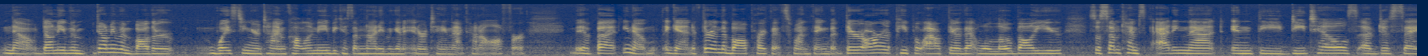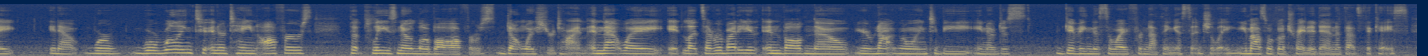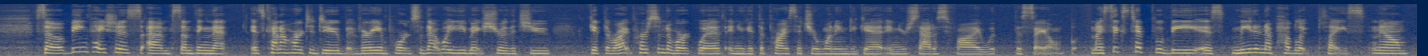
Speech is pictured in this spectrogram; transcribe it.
No, don't even, don't even bother wasting your time calling me because I'm not even going to entertain that kind of offer. But, you know, again, if they're in the ballpark, that's one thing. But there are people out there that will lowball you. So sometimes adding that in the details of just say, you know, we're we're willing to entertain offers, but please no lowball offers. Don't waste your time. And that way it lets everybody involved know you're not going to be, you know, just giving this away for nothing essentially. You might as well go trade it in if that's the case. So being patient is um, something that it's kind of hard to do, but very important. So that way you make sure that you get the right person to work with and you get the price that you're wanting to get and you're satisfied with the sale. My sixth tip would be is meet in a public place. Now,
